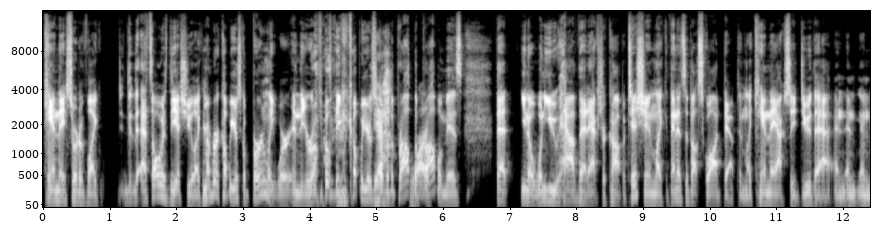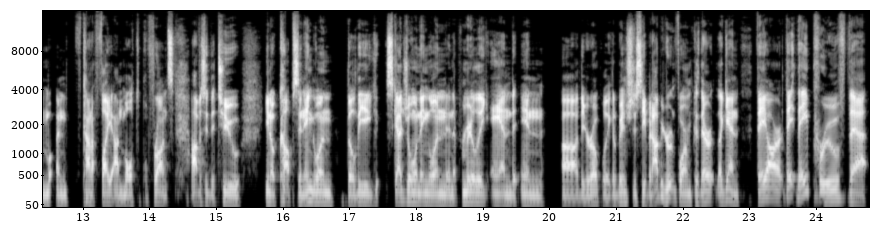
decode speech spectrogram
can they sort of like that's always the issue. Like remember a couple years ago, Burnley were in the Europa League a mm-hmm. couple years yeah, ago, but the problem the problem is that you know when you have that extra competition, like then it's about squad depth and like can they actually do that and and and and kind of fight on multiple fronts. Obviously, the two you know cups in England, the league schedule in England, in the Premier League, and in uh, the Europa League. It'll be interesting to see, but I'll be rooting for them because they're again they are they they prove that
